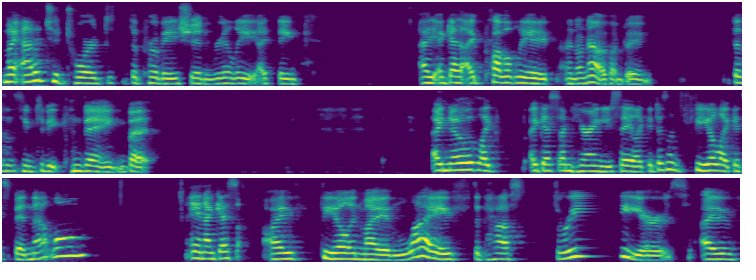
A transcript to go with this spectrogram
my attitude toward the probation really. I think I, I guess I probably I don't know if I'm doing doesn't seem to be conveying, but I know like I guess I'm hearing you say like it doesn't feel like it's been that long. And I guess I feel in my life the past three years I've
